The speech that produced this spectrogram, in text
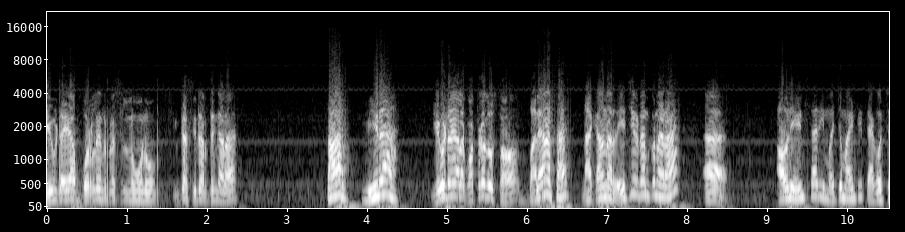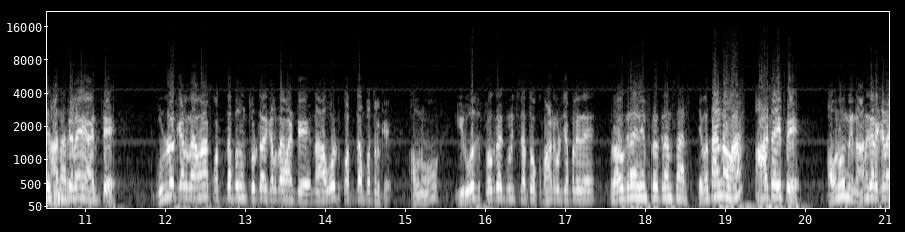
ఏమిటయ్యా బుర్రలేని ప్రశ్నలు నువ్వును? ఇంకా సీట్ అర్థం కాలా? సార్ మీరా? ఏమిటయ్యా అలా కొత్తగా చూస్తావు? భలేనా సార్ నాకేమన్నా రేచి ఇవ్వడం అనుకున్నారా? ఆ, అవును ఏంటి సార్ ఈ మధ్య మా ఇంటికి తెగ అంతేనే వచ్చేస్తున్నారు అంతే. గుళ్ళోకి వెళ్దామా కొత్త దంపతులను చూడడానికి వెళ్దామా అంటే నా ఓటు కొత్త దంపతులకి. అవును ఈ రోజు ప్రోగ్రామ్ గురించి నాతో ఒక మాట కూడా చెప్పలేదే? ప్రోగ్రామ్ ఏం ప్రోగ్రామ్ సార్? శివతాండవా? ఆట అయిపోయి అవును మీ నాన్నగారు ఎక్కడ?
